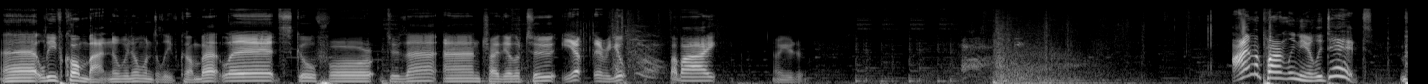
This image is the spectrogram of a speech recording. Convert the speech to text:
Uh, leave combat. No, we don't want to leave combat. Let's go for do that and try the other two. Yep, there we go. Bye bye. How you doing? I'm apparently nearly dead.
